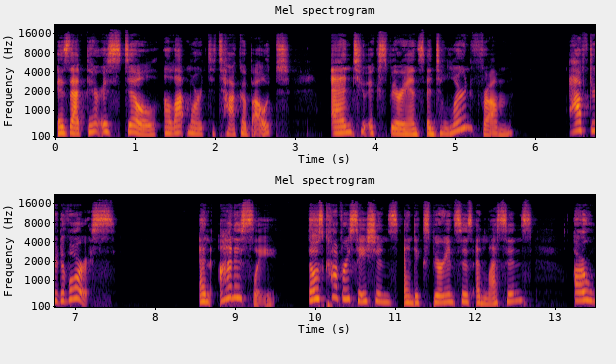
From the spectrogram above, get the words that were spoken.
is that there is still a lot more to talk about and to experience and to learn from after divorce. And honestly, those conversations and experiences and lessons are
